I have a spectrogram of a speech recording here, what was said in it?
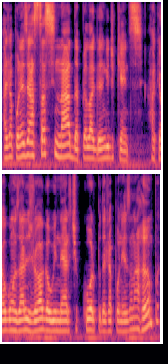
a japonesa é assassinada pela gangue de Kentz. Raquel Gonzalez joga o inerte corpo da japonesa na rampa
